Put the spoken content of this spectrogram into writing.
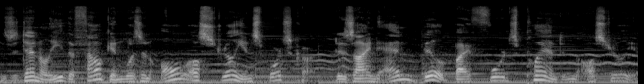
Incidentally, the Falcon was an all Australian sports car, designed and built by Ford's plant in Australia.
